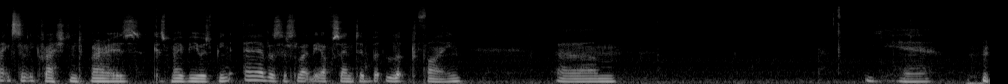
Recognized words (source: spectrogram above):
accidentally crashed into barriers because my view has been ever so slightly off centre but looked fine. Um, yeah.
